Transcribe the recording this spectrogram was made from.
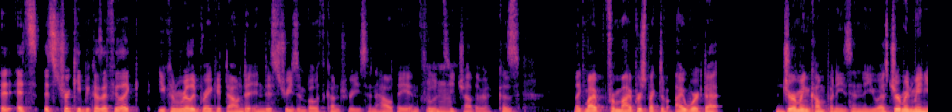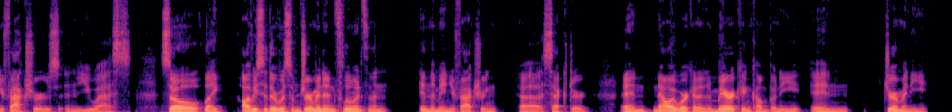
it, it's it's tricky because I feel like you can really break it down to industries in both countries and how they influence Mm-hmm. each other. Because, like my from my perspective, I worked at German companies in the U.S., German manufacturers in the U.S. So, like, obviously there was some German influence, and then in the manufacturing uh, sector, and now I work at an American company in Germany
